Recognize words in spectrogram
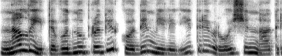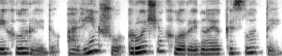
Налийте в одну пробірку 1 мл розчин натрій хлориду, а в іншу розчин хлоридної кислоти.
